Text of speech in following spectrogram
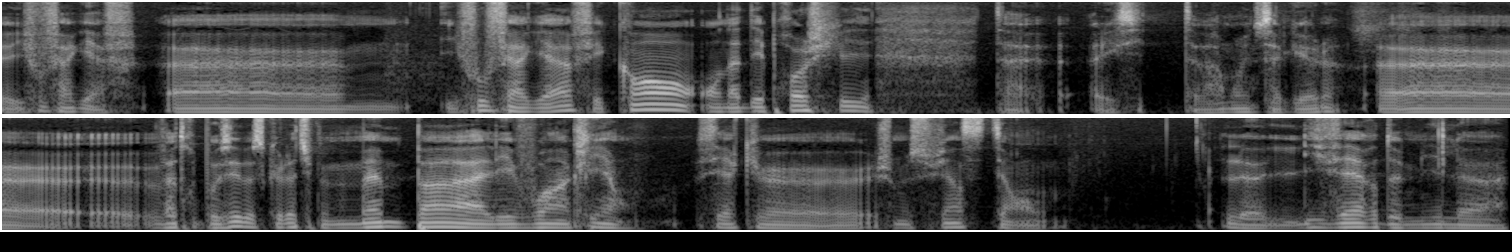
il faut faire gaffe. il faut faire gaffe. Et quand on a des proches qui. Alexis, t'as vraiment une sale gueule. va te reposer parce que là, tu peux même pas aller voir un client. C'est-à-dire que je me souviens, c'était en l'hiver 2000.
